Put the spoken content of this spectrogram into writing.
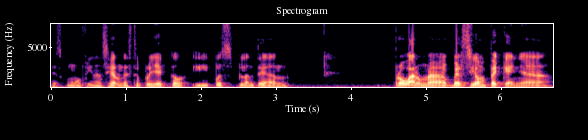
Es como financiaron este proyecto y pues plantean probar una versión pequeña,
